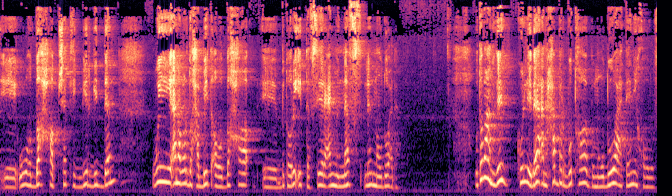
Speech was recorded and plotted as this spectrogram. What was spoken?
آه، ووضحها بشكل كبير جدا. وأنا برضو حبيت أوضحها آه، بطريقة تفسير علم النفس للموضوع ده. وطبعا غير كل ده أنا حابة أربطها بموضوع تاني خالص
